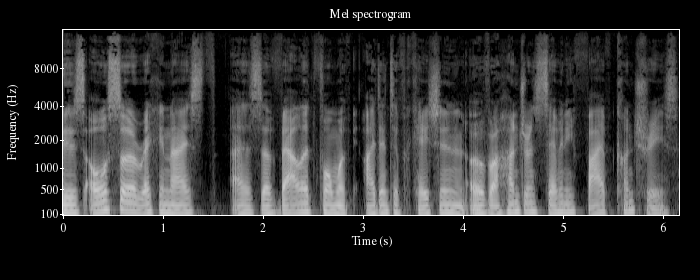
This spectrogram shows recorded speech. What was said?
is also recognized as a valid form of identification in over 175 countries,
